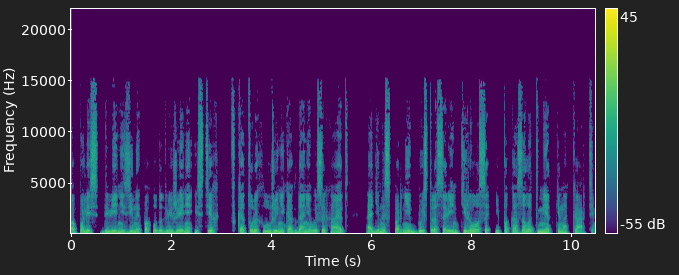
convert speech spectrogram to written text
Попались две низины по ходу движения из тех, в которых лужи никогда не высыхают. Один из парней быстро сориентировался и показал отметки на карте.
